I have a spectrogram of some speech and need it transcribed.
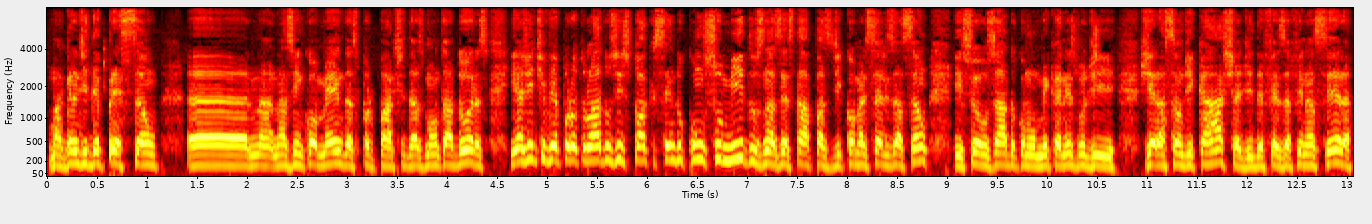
uma grande depressão uh, na, nas encomendas por parte das montadoras. E a gente vê, por outro lado, os estoques sendo consumidos nas etapas de comercialização. Isso é usado como um mecanismo de geração de caixa, de defesa financeira.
